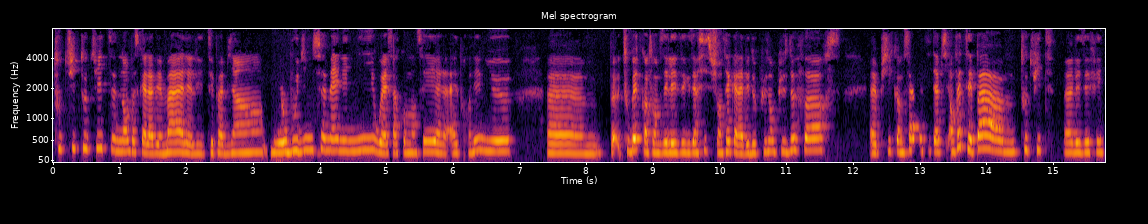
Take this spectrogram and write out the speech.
tout de suite, tout de suite, non, parce qu'elle avait mal, elle n'était pas bien. Mais au bout d'une semaine et demie, ouais, ça a commencé, elle, elle prenait mieux. Euh, tout bête, quand on faisait les exercices, je sentais qu'elle avait de plus en plus de force. Euh, puis comme ça, petit à petit. En fait, c'est pas euh, tout de suite euh, les effets.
